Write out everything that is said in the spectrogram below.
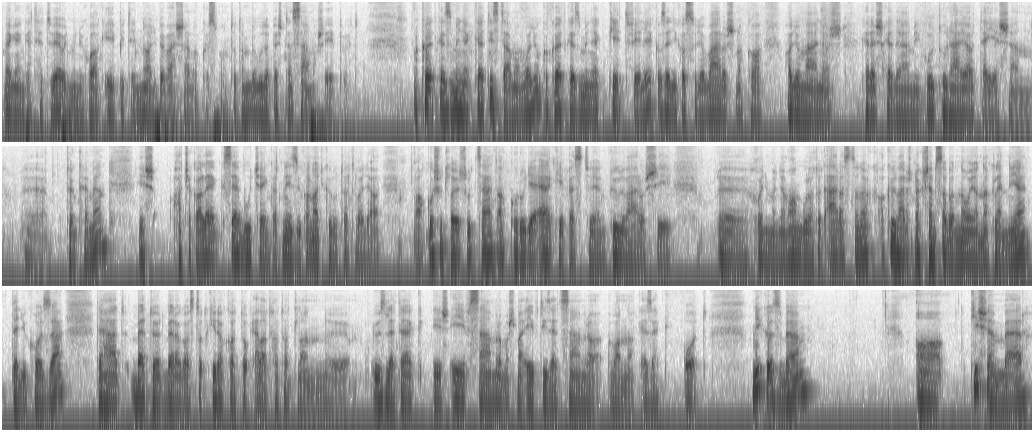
megengedhető-e, hogy mondjuk valaki épít egy nagy bevásárlóközpontot, amiben Budapesten számos épült. A következményekkel tisztában vagyunk, a következmények kétfélék. Az egyik az, hogy a városnak a hagyományos kereskedelmi kultúrája teljesen ö, tönkrement, és ha csak a legszebb útjainkat nézzük, a Nagykörutat vagy a, a Kossuth Lajos utcát, akkor ugye elképesztően külvárosi ö, hogy mondjam, hangulatot árasztanak, a külvárosnak sem szabadna olyannak lennie, tegyük hozzá, tehát betört, beragasztott kirakatok, eladhatatlan ö, üzletek, és év számra, most már évtized számra vannak ezek ott. Miközben a kisember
